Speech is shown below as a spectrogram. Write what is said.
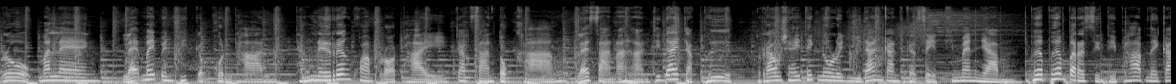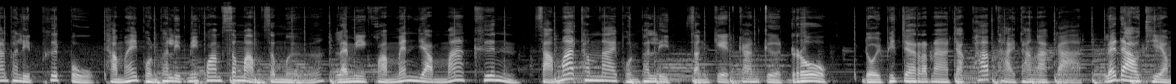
โรคแมลง และไม่เป็นพิษกับคนทาน ทั้งในเรื่องความปลอดภัย จากสารตกค้าง และสารอาหารที่ได้จากพืช เราใช้เทคโนโลยีด้านการเกษตรที่แม่นยำ เพื่อเพิ่มประสิทธิภาพในการผลิตพืชปลูกทำให้ผลผลิตมีความสม่ำเสมอ และมีความแม่นยำมากขึ้น สามารถทำนายผลผลิต สังเกตการเกิดโรค โดยพิจารณาจากภาพถ่ายทางอากาศ และดาวเทียม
